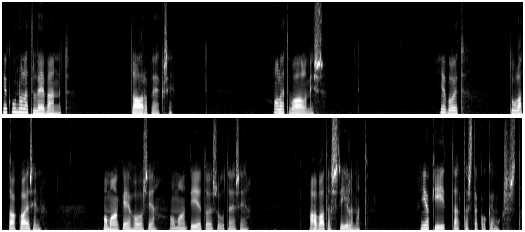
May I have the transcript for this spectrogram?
Ja kun olet levännyt tarpeeksi, olet valmis ja voit tulla takaisin omaan kehoosi ja omaan tietoisuuteesi ja avata silmät ja kiittää tästä kokemuksesta.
